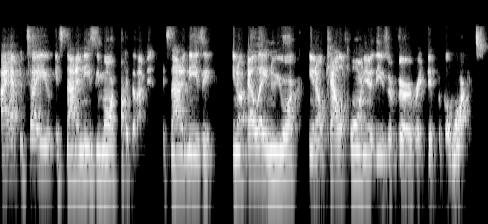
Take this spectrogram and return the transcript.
I have to tell you, it's not an easy market that I'm in. It's not an easy. You know, L.A., New York, you know, California. These are very, very difficult markets.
